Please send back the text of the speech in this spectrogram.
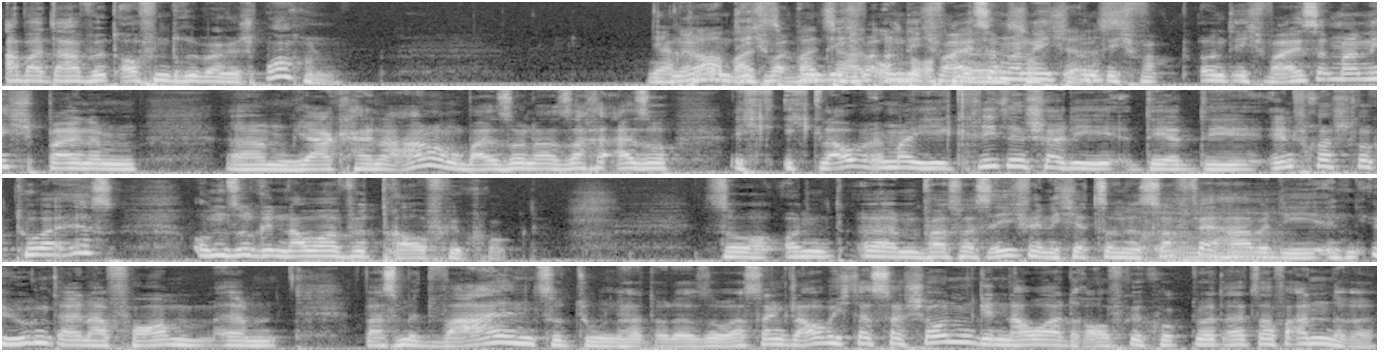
aber da wird offen drüber gesprochen. Ja, ne? klar, und, ich, und, ich, halt und ich weiß immer nicht, und ich, und ich weiß immer nicht bei einem, ähm, ja, keine Ahnung, bei so einer Sache, also ich, ich glaube immer, je kritischer die, der, die Infrastruktur ist, umso genauer wird drauf geguckt. So, und ähm, was weiß ich, wenn ich jetzt so eine Software habe, die in irgendeiner Form ähm, was mit Wahlen zu tun hat oder sowas, dann glaube ich, dass da schon genauer drauf geguckt wird als auf andere.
